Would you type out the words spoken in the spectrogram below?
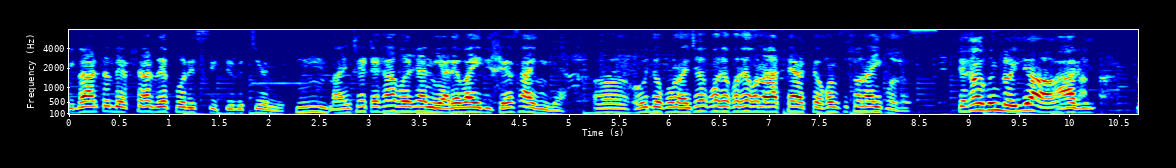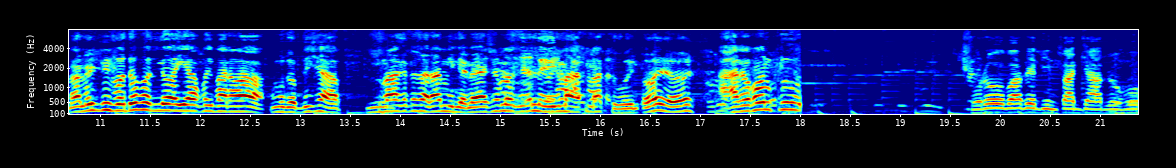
এবার তো ব্যবসার যে পরিস্থিতি বুঝছি মানুষের টাকা পয়সা নিয়ে রে ভাই দিতে চাই না ওই দেখো মানুষের করে করে এখন আসতে আসতে এখন কিছু নাই করে দেখা কোন লইলে আর মানুষ বিপদে পড়লে আইয়া কইবার মুরব্বী সাহেব তোমাকে তো সারা মিলে না এসে মাঝে লেই মাত মাত হইল ওই ওই আর এখন কি? বড় ভাবে দিন পাঁচ যা রবো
